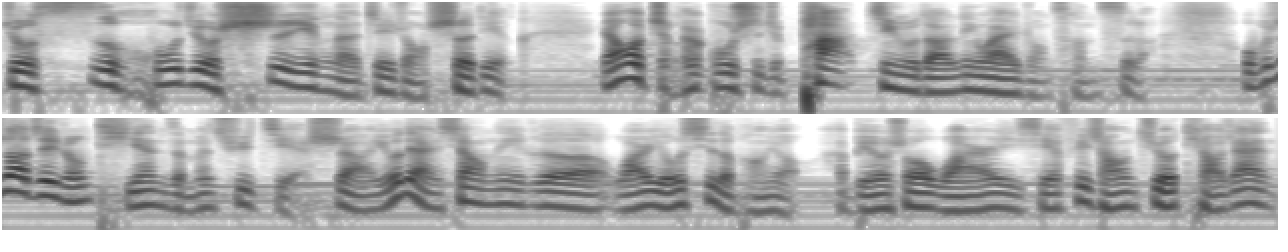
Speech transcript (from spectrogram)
就似乎就适应了这种设定，然后整个故事就啪进入到另外一种层次了。我不知道这种体验怎么去解释啊，有点像那个玩游戏的朋友啊，比如说玩一些非常具有挑战、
